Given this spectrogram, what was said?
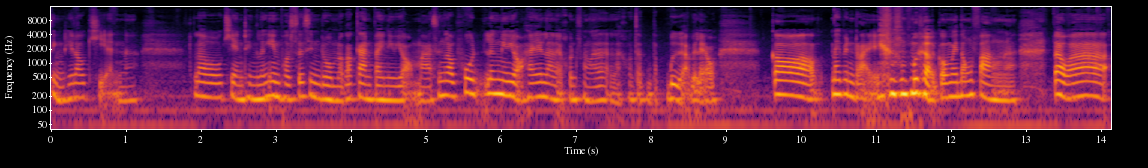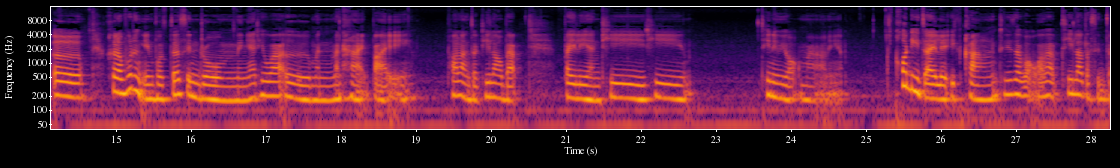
สิ่งที่เราเขียนนะ เราเขียนถึงเรื่อง imposter syndrome แล้วก็การไปนิวยอร์กมา ซึ่งเราพูดเรื่องนิวยอร์กให้หลายๆคนฟังแล้วหลายๆคนจะแบบเบื่อไปแล้ว ก็ไม่เป็นไร เบื่อก็ไม่ต้องฟังนะ แต่ว่า เออ คือเราพูดถึง imposter syndrome ในแง่ที่ว่า เออ มันมันหายไป เพราะหลังจากที่เราแบบไปเรียนที่ที่ที่นิวยอร์กมาอะไรเงี้ย โคตรดีใจเลยอีกครั้งที่จะบอกว่าแบบที่เราตัดสินใจ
